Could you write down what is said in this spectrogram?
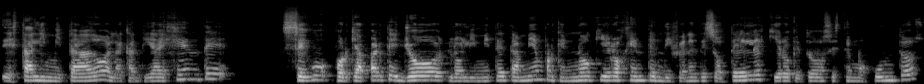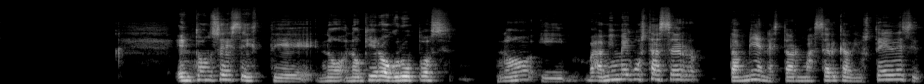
está limitado a la cantidad de gente, porque aparte yo lo limité también porque no quiero gente en diferentes hoteles, quiero que todos estemos juntos. Entonces, este, no, no quiero grupos, ¿no? Y a mí me gusta hacer también, estar más cerca de ustedes,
